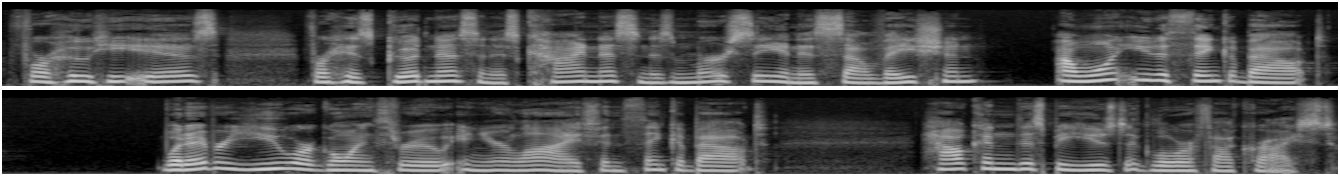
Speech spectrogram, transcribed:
for who he is for his goodness and his kindness and his mercy and his salvation. I want you to think about whatever you are going through in your life and think about how can this be used to glorify Christ?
